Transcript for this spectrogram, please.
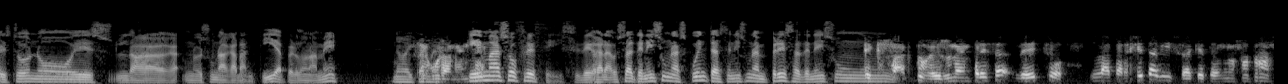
esto no es la no es una garantía, perdóname. No, Seguramente. ¿Qué más ofrecéis? De, o sea, tenéis unas cuentas, tenéis una empresa, tenéis un... Exacto, es una empresa. De hecho, la tarjeta Visa que nosotros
